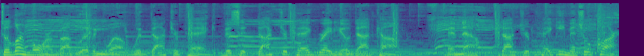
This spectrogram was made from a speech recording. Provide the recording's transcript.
To learn more about living well with Dr. Peg, visit drpegradio.com. And now, Dr. Peggy Mitchell Clark.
